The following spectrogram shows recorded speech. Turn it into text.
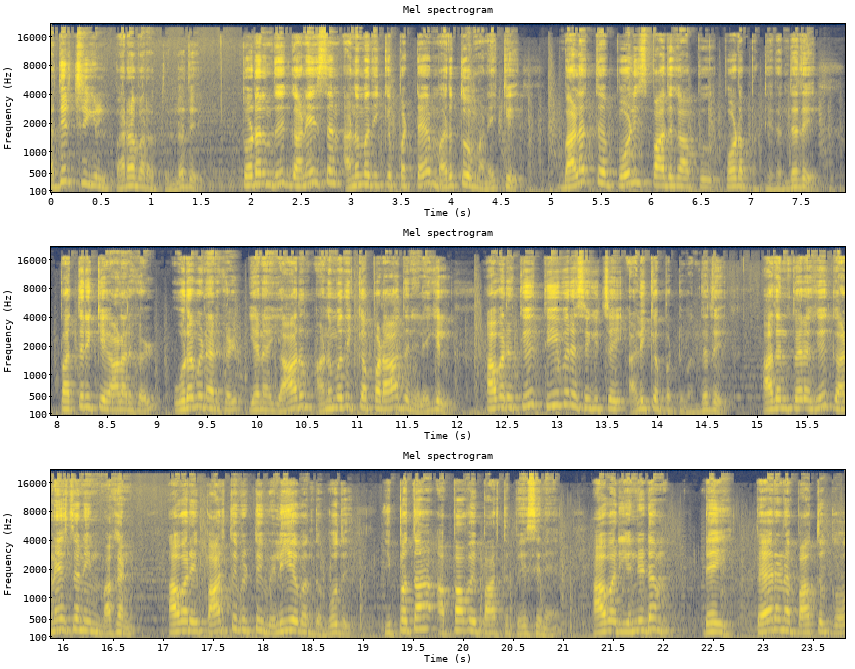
அதிர்ச்சியில் பரபரத்துள்ளது. தொடர்ந்து கணேசன் அனுமதிக்கப்பட்ட மருத்துவமனைக்கு பலத்த போலீஸ் பாதுகாப்பு போடப்பட்டிருந்தது. பத்திரிகையாளர்கள் உறவினர்கள் என யாரும் அனுமதிக்கப்படாத நிலையில் அவருக்கு தீவிர சிகிச்சை அளிக்கப்பட்டு வந்தது. அதன் பிறகு கணேசனின் மகன் அவரை பார்த்துவிட்டு வெளியே வந்தபோது இப்பதான் அப்பாவை பார்த்து பேசினேன். அவர் என்னிடம் டேய் பேரனை பார்த்துக்கோ.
